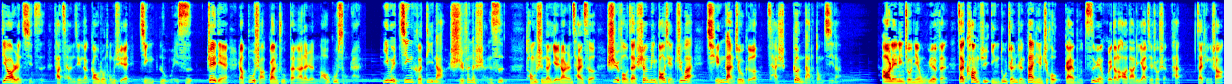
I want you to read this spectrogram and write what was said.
第二任妻子，他曾经的高中同学金·路维斯。这一点让不少关注本案的人毛骨悚然。因为金和蒂娜十分的神似，同时呢，也让人猜测是否在生命保险之外，情感纠葛才是更大的动机呢？二零零九年五月份，在抗拒引渡整整半年之后，盖布自愿回到了澳大利亚接受审判。在庭上，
